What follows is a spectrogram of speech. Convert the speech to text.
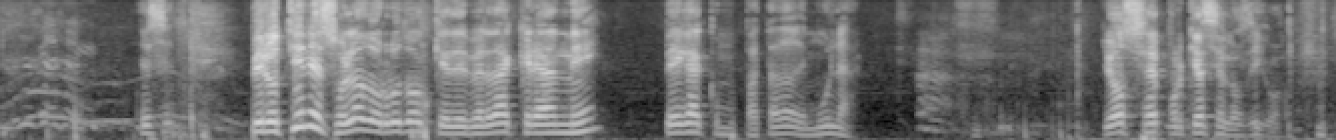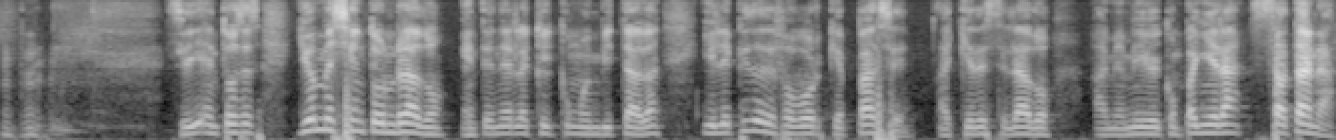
Es- pero tiene su lado rudo que de verdad, créanme, pega como patada de mula. Yo sé por qué se los digo. Sí, entonces yo me siento honrado en tenerla aquí como invitada y le pido de favor que pase aquí de este lado a mi amiga y compañera Satana.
